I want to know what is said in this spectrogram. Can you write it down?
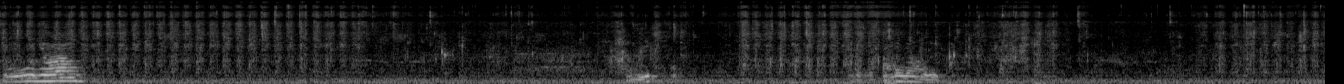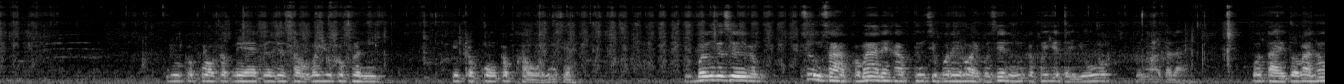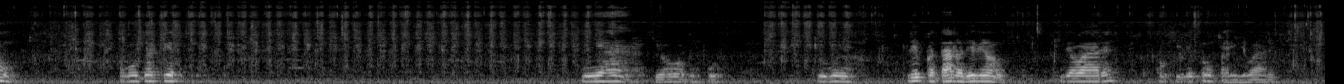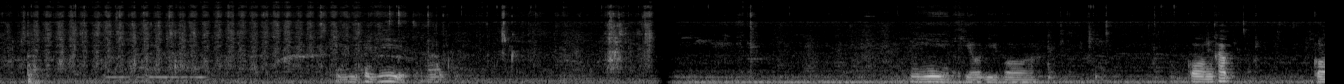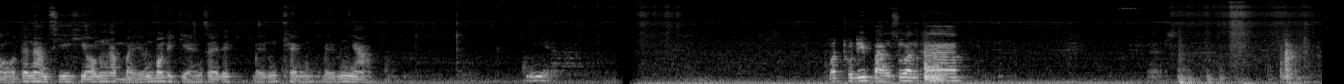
โอ้ยองยิบไม่ยองอีกอยู่กับพ่อกับแม่จนจะเศร้ามาอยู่กับเพิ่นเฮ็ดกับโคงกับเขาอย่างเงี้ยเบิ่งซื่อกับซึมซาบเขามาได้ครับ ถึงสิบ่ได้ร้อยเปอร์เซ็นต์มันก็พอเฮ็ดได้อยู่เป็นว่าก็ได้บ่ตายตัวบ้านเฮาผ มรู้จักเฮ็ดเนี่ยเขียวว่าเป็นปูดูมือเล็บกระตัดแล้วเด้พี่น้องอย่าว่าเด้เอาขี้เล็บลงไปอย่าว่าเด้มีขยี้ครับนี่เขียวดีบอกองครับกองเอาแต่น้ำสีเขียวมันครับใบมันบอดี้แกงใส่เด้ใบมันแข็งใบมันหยาบ นี่วัตถุดิบบางส่วนครับ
